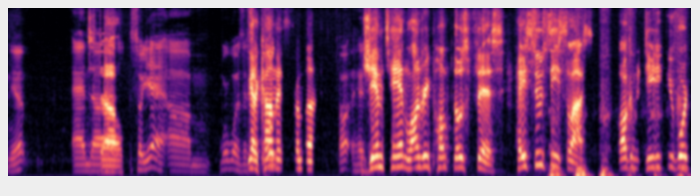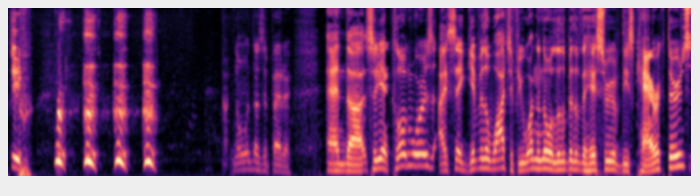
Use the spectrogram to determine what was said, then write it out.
Yep. And uh, So- so yeah, um, where was it? We got a comment from uh, Oh, has- Jim Tan. Laundry pump those fists. Hey, Susie Slas. Welcome to DD214. No one does it better. And uh, so yeah, Clone Wars. I say give it a watch if you want to know a little bit of the history of these characters.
